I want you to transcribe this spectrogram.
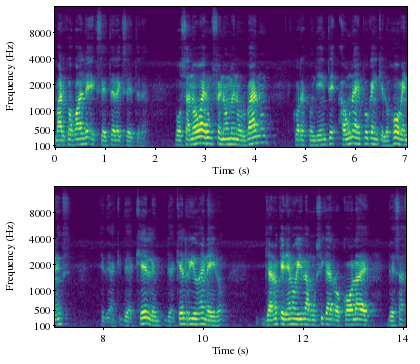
Marcos Vale, etcétera, etcétera. Bossa Nova era un fenómeno urbano correspondiente a una época en que los jóvenes eh, de, aqu- de aquel, Río de Janeiro ya no querían oír la música de rocola, de, de esas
